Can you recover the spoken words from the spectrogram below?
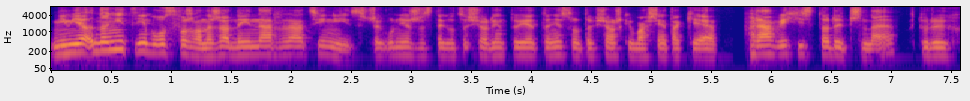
nie mia- no nic nie było stworzone, żadnej narracji, nic. Szczególnie, że z tego co się orientuję, to nie są to książki właśnie takie prawie historyczne, w których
